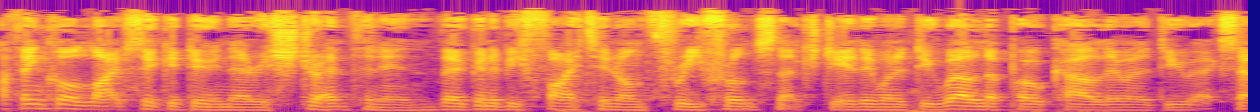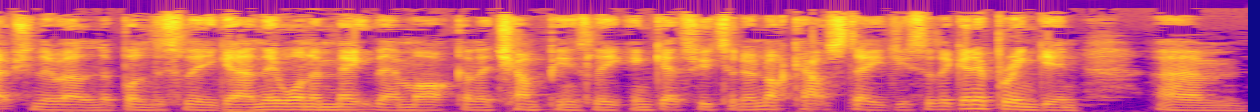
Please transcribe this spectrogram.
I think all Leipzig are doing there is strengthening. They're going to be fighting on three fronts next year. They want to do well in the Pokal, they want to do exceptionally well in the Bundesliga, and they want to make their mark on the Champions League and get through to the knockout stages. So they're going to bring in um,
